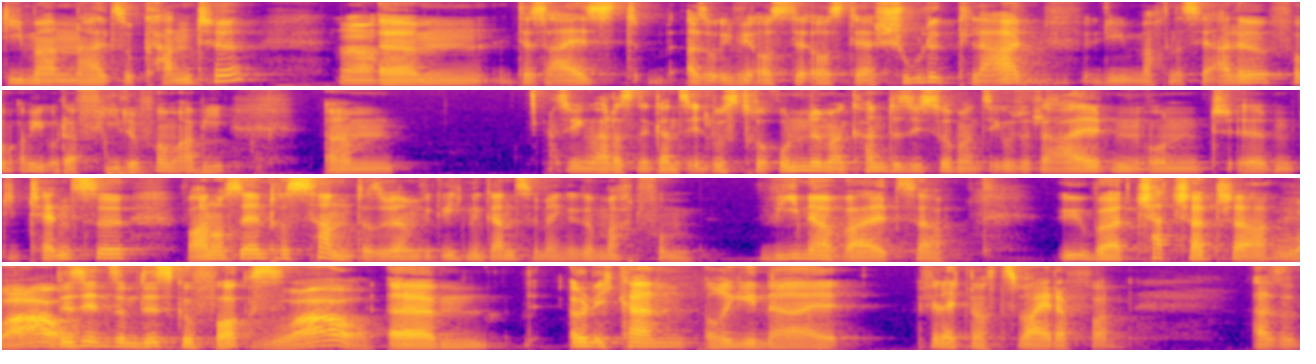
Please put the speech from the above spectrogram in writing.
die man halt so kannte. Ja. Ähm, das heißt, also irgendwie aus der, aus der Schule, klar, die machen das ja alle vom Abi oder viele vom Abi. Ähm, Deswegen war das eine ganz illustre Runde, man kannte sich so, man hat sich gut unterhalten und ähm, die Tänze waren auch sehr interessant. Also wir haben wirklich eine ganze Menge gemacht, vom Wiener Walzer über Cha-Cha-Cha wow. bis hin zum Disco Fox. Wow. Ähm, und ich kann original vielleicht noch zwei davon. Also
